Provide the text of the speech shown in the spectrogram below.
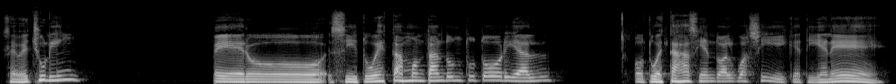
se ve chulín. Pero si tú estás montando un tutorial o tú estás haciendo algo así que tiene,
